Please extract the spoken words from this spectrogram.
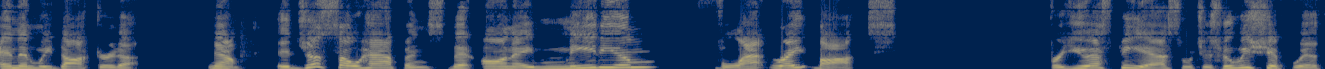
and then we doctor it up. Now, it just so happens that on a medium flat rate box for USPS, which is who we ship with,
